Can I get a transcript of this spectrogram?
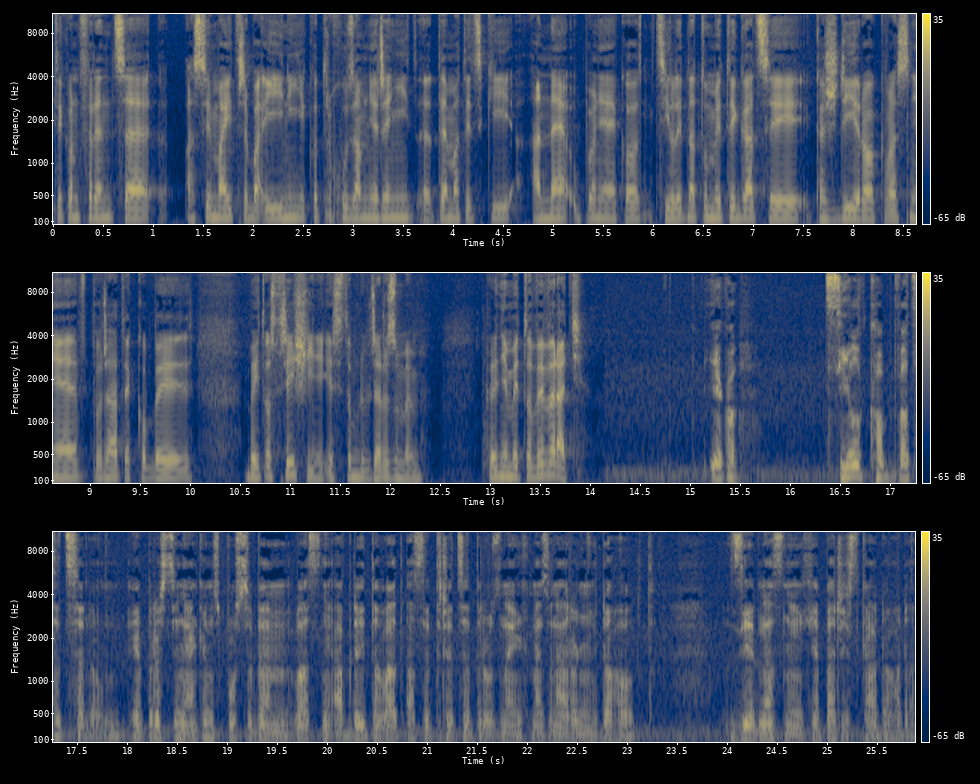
ty konference asi mají třeba i jiný jako trochu zaměření eh, tematický a ne úplně jako cílit na tu mitigaci každý rok vlastně pořád jakoby být ostřejší, jestli tomu dobře rozumím. Klidně mi to vyvrať. Jako cíl COP27 je prostě nějakým způsobem vlastně updateovat asi 30 různých mezinárodních dohod. Z jedna z nich je pařížská dohoda.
